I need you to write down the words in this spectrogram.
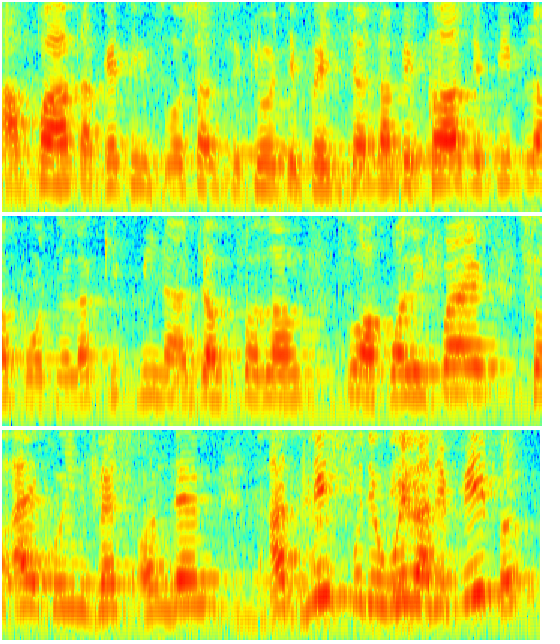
I'm part of getting social security pension not because the people of Port keep me in a job so long so I qualify so I could invest on them at least for the will of the people.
